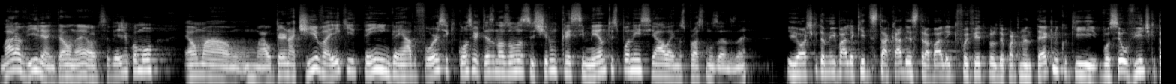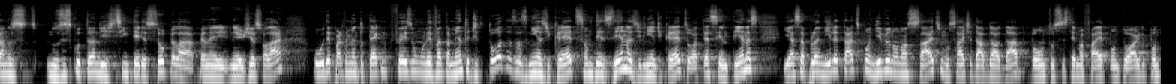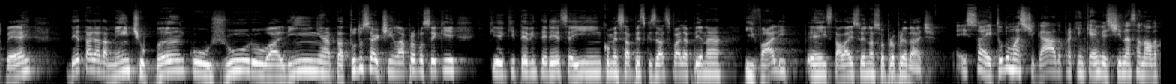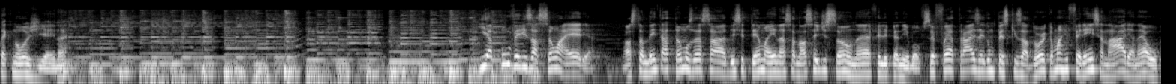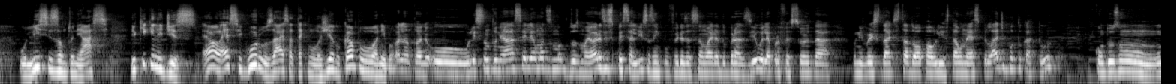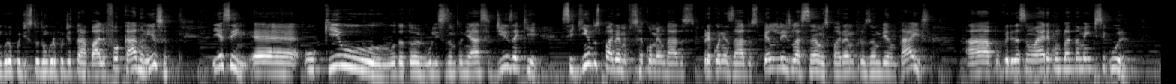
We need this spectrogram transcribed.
Maravilha, então, né? Você veja como é uma, uma alternativa aí que tem ganhado força e que com certeza nós vamos assistir um crescimento exponencial aí nos próximos anos, né? E eu acho que também vale aqui destacar desse trabalho aí que foi feito pelo departamento técnico, que você ouvinte que está nos, nos escutando e se interessou pela, pela energia solar, o departamento técnico fez um levantamento de todas as linhas de crédito, são dezenas de linhas de crédito, ou até centenas, e essa planilha está disponível no nosso site, no site www.sistemafae.org.br, detalhadamente o banco, o juro, a linha, tá tudo certinho lá para você que, que, que, teve interesse aí em começar a pesquisar se vale a pena e vale é, instalar isso aí na sua propriedade. É isso aí, tudo mastigado para quem quer investir nessa nova tecnologia aí, né? E a pulverização aérea. Nós também tratamos dessa, desse tema aí nessa nossa edição, né, Felipe Aníbal? Você foi atrás aí de um pesquisador que é uma referência na área, né, o Ulisses Antoniassi. E o que, que ele diz? É, é seguro usar essa tecnologia no campo, Aníbal? Olha, Antônio, o Ulisses Antoniassi ele é um dos, dos maiores especialistas em pulverização aérea do Brasil. Ele é professor da Universidade Estadual Paulista, Unesp, lá de Botucatu. Conduz um, um grupo de estudo, um grupo de trabalho focado nisso. E assim, é, o que o, o Dr. Ulisses Antoniassi diz é que, seguindo os parâmetros recomendados, preconizados pela legislação, os parâmetros ambientais, a pulverização aérea é completamente segura.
